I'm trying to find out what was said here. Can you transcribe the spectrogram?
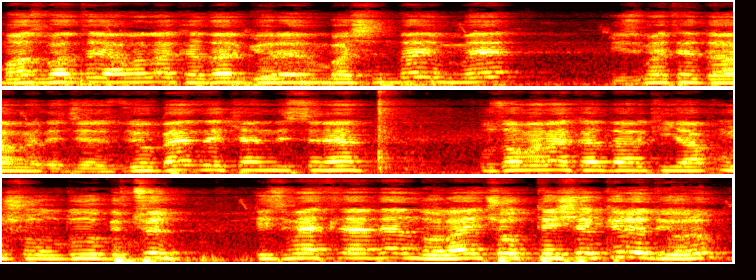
Mazbatayı alana kadar görevin başındayım ve hizmete devam edeceğiz diyor. Ben de kendisine bu zamana kadarki yapmış olduğu bütün hizmetlerden dolayı çok teşekkür ediyorum.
